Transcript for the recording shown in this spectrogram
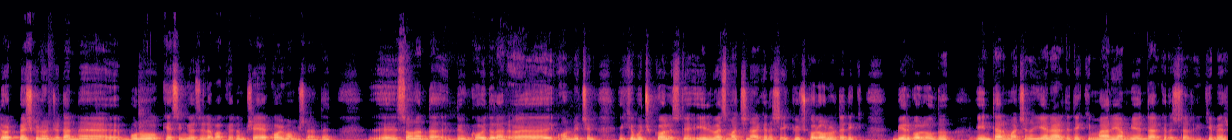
4-5 gün önceden e, bunu kesin gözüyle bakıyordum. Şeye koymamışlardı. E, son anda dün koydular. E, onun için 2.5 gol üstü. Ilves maçını arkadaşlar 2-3 gol olur dedik. 1 gol oldu. Inter maçını yener dedik. Meryem yendi arkadaşlar 2-1.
